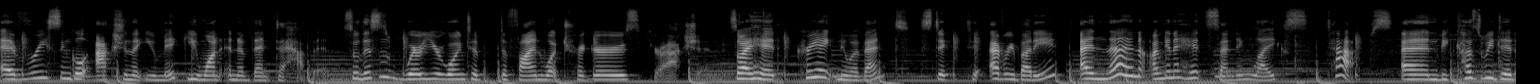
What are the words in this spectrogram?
every single action that you make, you want an event to happen. So this is where you're going to define what triggers your action. So I hit create new event, stick to everybody, and then I'm gonna hit sending likes taps. And because we did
